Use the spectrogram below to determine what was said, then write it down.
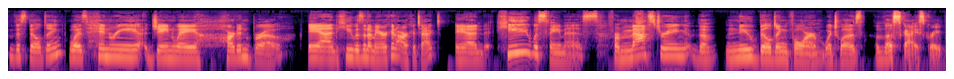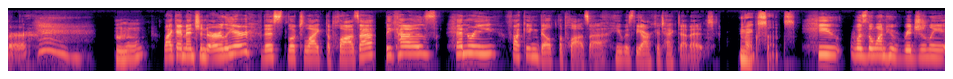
this building was Henry Janeway Hardenbergh. And he was an American architect, and he was famous for mastering the new building form, which was the skyscraper. hmm Like I mentioned earlier, this looked like the plaza because Henry fucking built the plaza. He was the architect of it. Makes sense. He was the one who originally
